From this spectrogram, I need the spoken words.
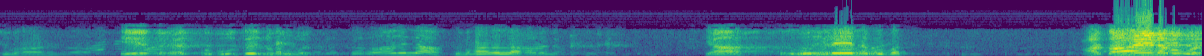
سبحان اللہ ایک ہے ثبوت نبوت۔ سبحان اللہ سبحان اللہ کیا؟ ثبوت نبوت۔ عطائے نبوت۔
